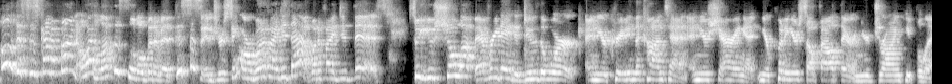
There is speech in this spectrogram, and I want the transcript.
oh this is kind of fun. Oh i love this little bit of it. This is interesting. Or what if i did that? What if i did this? So you show up every day to do the work and you're creating the content and you're sharing it and you're putting yourself out there and you're drawing people in.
